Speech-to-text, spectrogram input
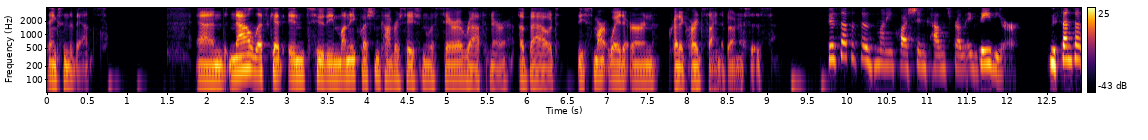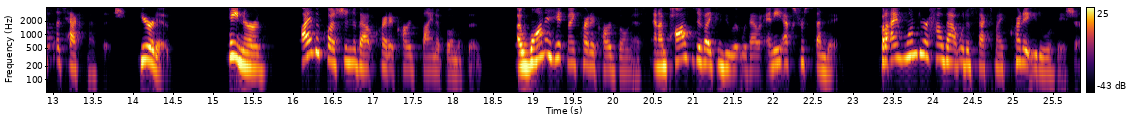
Thanks in advance. And now let's get into the money question conversation with Sarah Rathner about the smart way to earn credit card sign up bonuses. This episode's money question comes from Xavier, who sent us a text message. Here it is Hey, nerds, I have a question about credit card sign up bonuses. I want to hit my credit card bonus, and I'm positive I can do it without any extra spending. But I wonder how that would affect my credit utilization.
